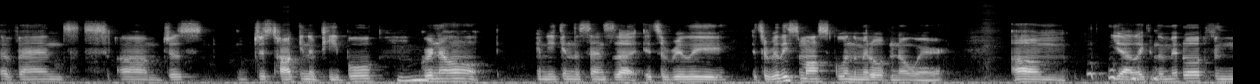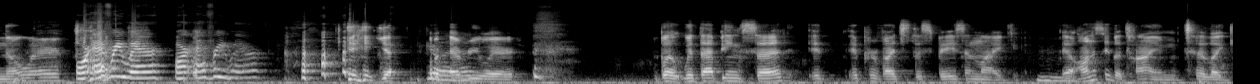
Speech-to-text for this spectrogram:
events um just just talking to people. Mm-hmm. grinnell unique in the sense that it's a really it's a really small school in the middle of nowhere. Um yeah like in the middle of nowhere. Or everywhere or everywhere. Yeah or everywhere. But with that being said it it provides the space and like mm-hmm. it, honestly the time to like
